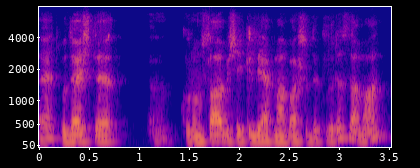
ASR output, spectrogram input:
Evet bu da işte kurumsal bir şekilde yapmaya başladıkları zaman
